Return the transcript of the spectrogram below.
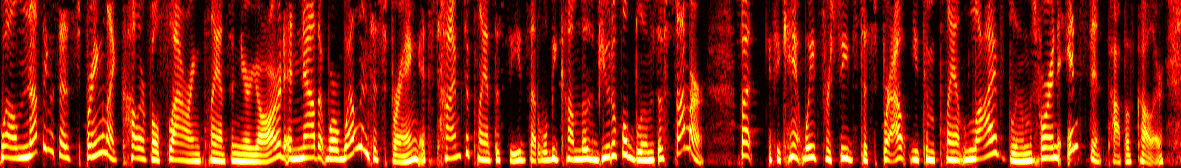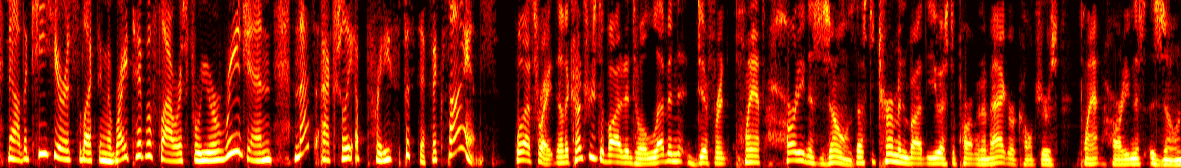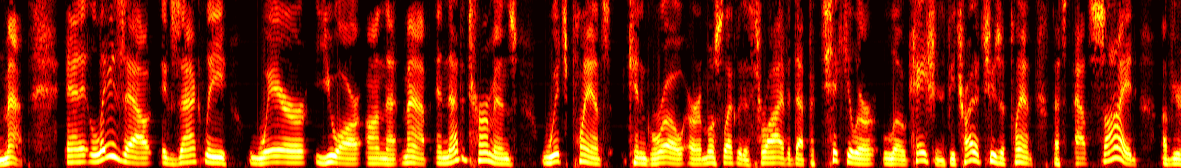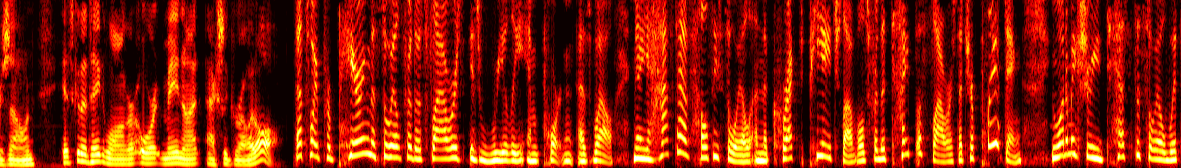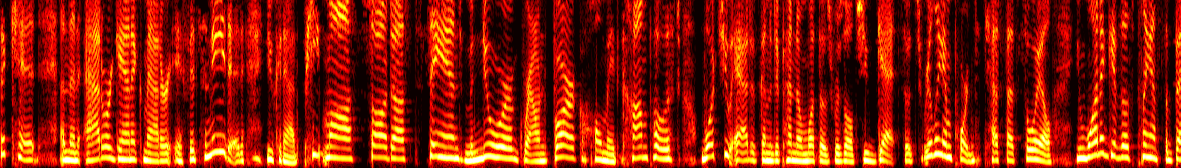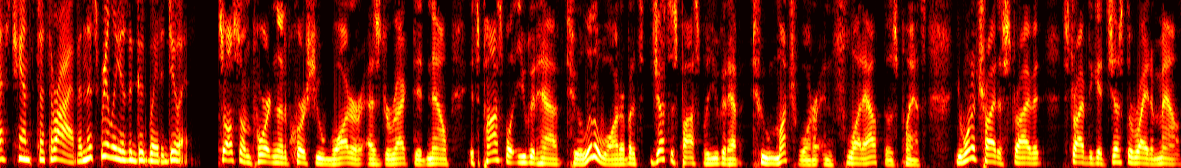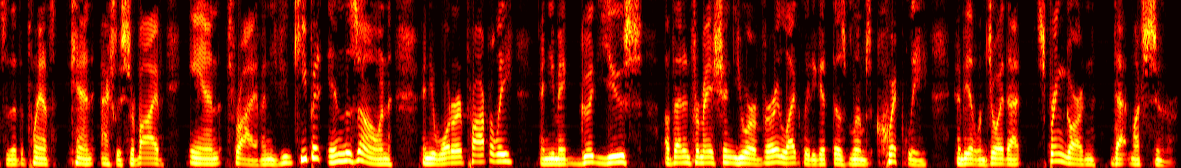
Well, nothing says spring like colorful flowering plants in your yard. And now that we're well into spring, it's time to plant the seeds that will become those beautiful blooms of summer. But if you can't wait for seeds to sprout, you can plant live blooms for an instant pop of color. Now, the key here is selecting the right type of flowers for your region. And that's actually a pretty specific science. Well, that's right. Now, the country's divided into 11 different plant hardiness zones. That's determined by the U.S. Department of Agriculture's plant hardiness zone map. And it lays out exactly where you are on that map. And that determines which plants can grow or are most likely to thrive at that particular location. If you try to choose a plant that's outside of your zone, it's going to take longer or it may not actually grow at all. That's why preparing the soil for those flowers is really important as well. Now you have to have healthy soil and the correct pH levels for the type of flowers that you're planting. You want to make sure you test the soil with a kit and then add organic matter if it's needed. You can add peat moss, sawdust, sand, manure, ground bark, homemade compost. What you add is going to depend on what those results you get. So it's really important to test that soil. You want to give those plants the best chance to thrive and this really is a good way to do it. It's also important that, of course, you water as directed. Now, it's possible that you could have too little water, but it's just as possible you could have too much water and flood out those plants. You want to try to strive it, strive to get just the right amount so that the plants can actually survive and thrive. And if you keep it in the zone and you water it properly and you make good use of that information, you are very likely to get those blooms quickly and be able to enjoy that spring garden that much sooner.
